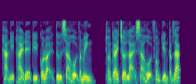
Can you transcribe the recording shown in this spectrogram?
hạ nghị hải đệ kỳ có loại từ xã hội văn minh, thoáng cái trở lại xã hội phong kiến cảm giác.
